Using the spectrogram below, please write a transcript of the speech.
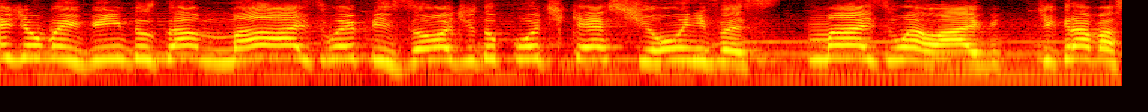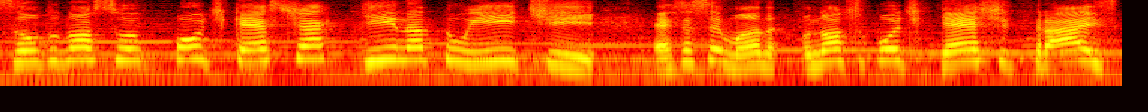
Sejam bem-vindos a mais um episódio do Podcast Universe, mais uma live de gravação do nosso podcast aqui na Twitch. Essa semana, o nosso podcast traz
